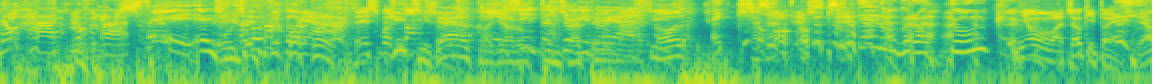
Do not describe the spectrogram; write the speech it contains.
Na hát, na hát. És csoki tojás. És most Kicsit elkanyarodtunk És itt a csoki tojás. Egy kicsit, kicsit elugrottunk. Nyomom a csoki tojás, ja.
